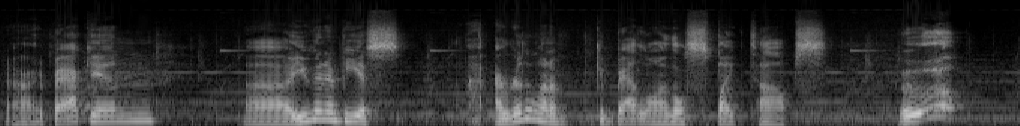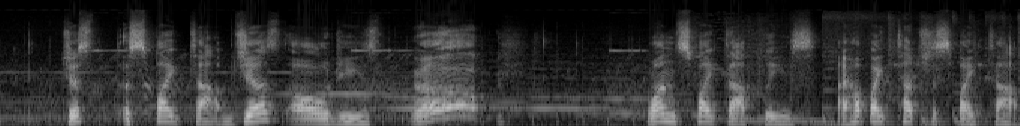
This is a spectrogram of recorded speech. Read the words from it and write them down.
Alright, back in. Uh, are you gonna be a... I really want to battle one of those spike tops. Oh! Just a spike top. Just... Oh, jeez. Oh! One spike top, please. I hope I touch the spike top.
